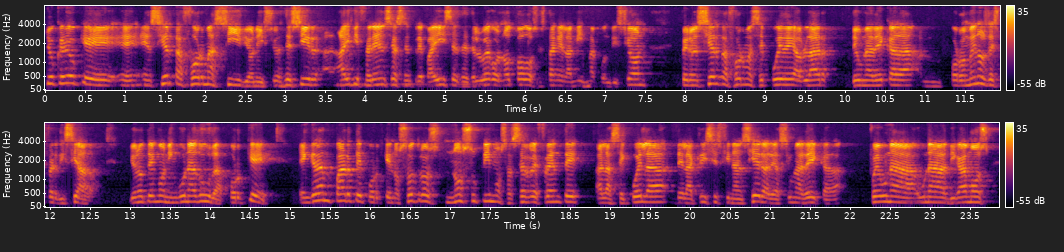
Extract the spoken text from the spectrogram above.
Yo creo que eh, en cierta forma sí, Dionisio. Es decir, hay diferencias entre países, desde luego no todos están en la misma condición, pero en cierta forma se puede hablar de una década mm, por lo menos desperdiciada. Yo no tengo ninguna duda. ¿Por qué? En gran parte porque nosotros no supimos hacerle frente a la secuela de la crisis financiera de hace una década. Fue una, una digamos,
